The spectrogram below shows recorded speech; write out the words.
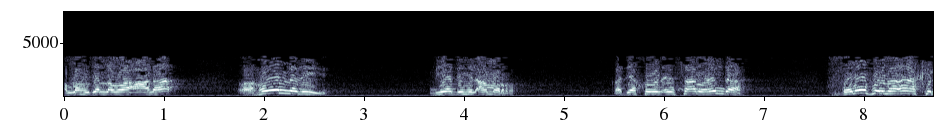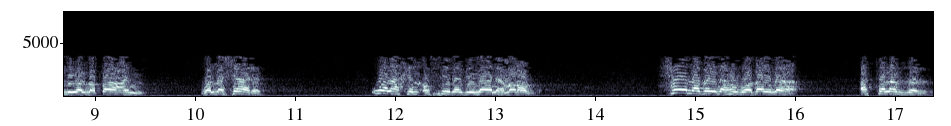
الله جل وعلا هو الذي بيده الأمر. قد يكون الإنسان عنده صنوف المآكل والمطاعم والمشارب ولكن أصيب بمانع مرض. حال بينه وبين التلذذ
